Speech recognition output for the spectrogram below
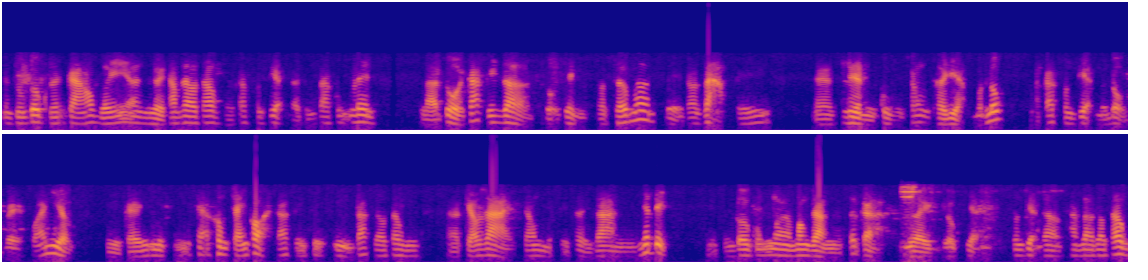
nên chúng tôi khuyến cáo với người tham gia giao thông và các phương tiện là chúng ta cũng lên là đổi các cái giờ lộ trình nó sớm hơn để nó giảm cái ờ, liền cùng trong thời điểm một lúc. Các phương tiện nó đổ về quá nhiều thì cái cũng sẽ không tránh khỏi các cái sự ùn tắc giao thông ờ, kéo dài trong một cái thời gian nhất định. Chúng tôi cũng ờ, mong rằng tất cả người điều khiển phương tiện tham gia giao thông,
